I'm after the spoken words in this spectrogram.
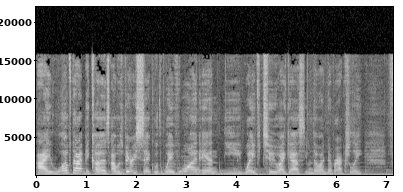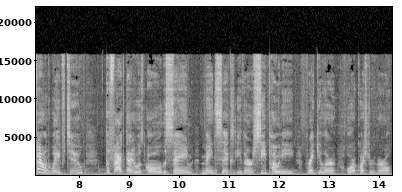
I love that because I was very sick with Wave 1 and the Wave 2, I guess, even though I never actually found Wave 2 the fact that it was all the same main six, either Sea Pony, regular, or Equestria Girl,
